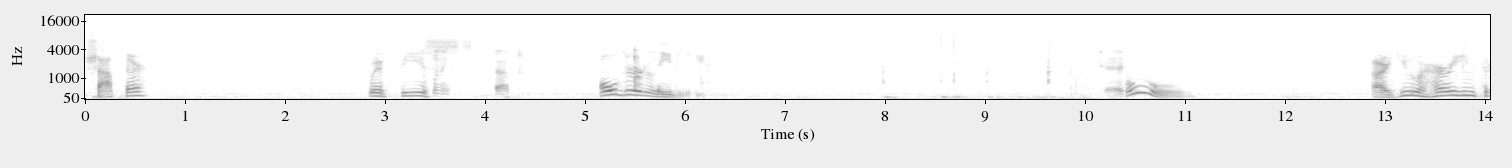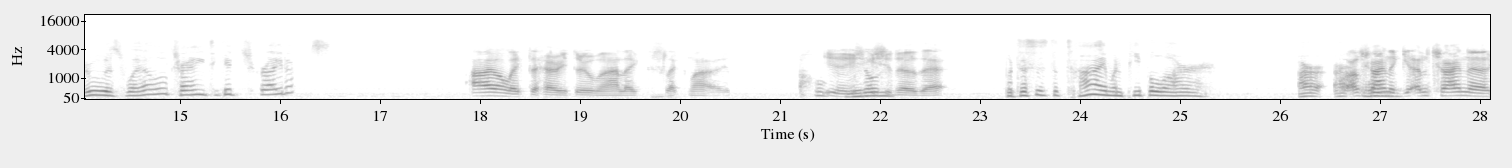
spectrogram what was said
shop there with these older lady. Okay. Ooh. Are you hurrying through as well, trying to get your items? I don't like to hurry through when I like to select my. Oh, You, you, you should know that. But this is the time when people are, are. are Well, I'm trying to get. I'm trying to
